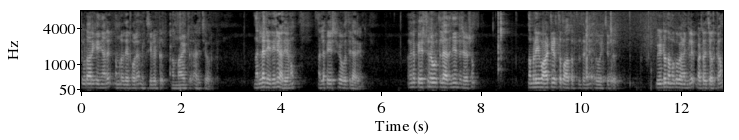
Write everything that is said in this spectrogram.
ചൂടാറി കഴിഞ്ഞാൽ നമ്മൾ ഇതേപോലെ മിക്സിയിലിട്ട് നന്നായിട്ട് അരച്ച് ചേർക്കുക നല്ല രീതിയിൽ അരയണം. നല്ല പേസ്റ്റ് രൂപത്തിൽ അരയണം. അങ്ങനെ പേസ്റ്റ് രൂപത്തിൽ അരിഞ്ഞതിന് ശേഷം നമ്മൾ ഈ വാട്ടിയെടുത്ത പാത്രത്തിൽ തന്നെ ഇത് ഒഴിച്ചിട്ട് വീണ്ടും നമുക്ക് വേണമെങ്കിൽ ബട്ടർ ചേർക്കാം.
